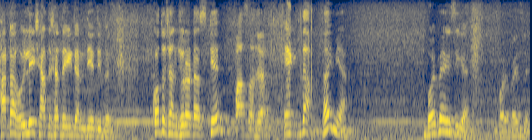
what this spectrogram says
ফাটা হইলেই সাথে সাথে রিটার্ন দিয়ে দিবেন। কত চান জোড়াটা আজকে? পাঁচ হাজার। একদম। হাই মিয়া ভয় পেয়ে গেছি গা। ভয় পাইছেন?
